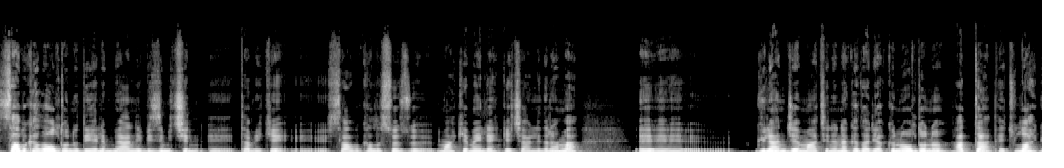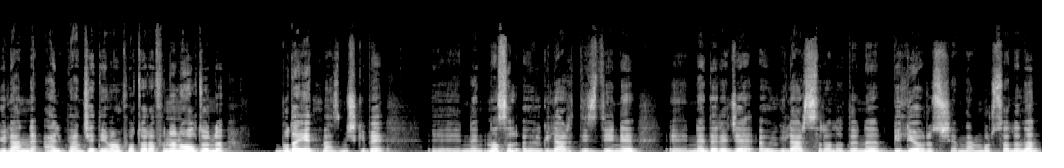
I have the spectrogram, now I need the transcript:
sabıkalı olduğunu diyelim. Yani bizim için e, tabii ki e, sabıkalı sözü mahkemeyle geçerlidir ama e, Gülen cemaatine ne kadar yakın olduğunu hatta Fethullah Gülen'le El Pençe Divan fotoğrafının olduğunu bu da yetmezmiş gibi e, ne, nasıl övgüler dizdiğini e, ne derece övgüler sıraladığını biliyoruz Şemden Bursalı'nın.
